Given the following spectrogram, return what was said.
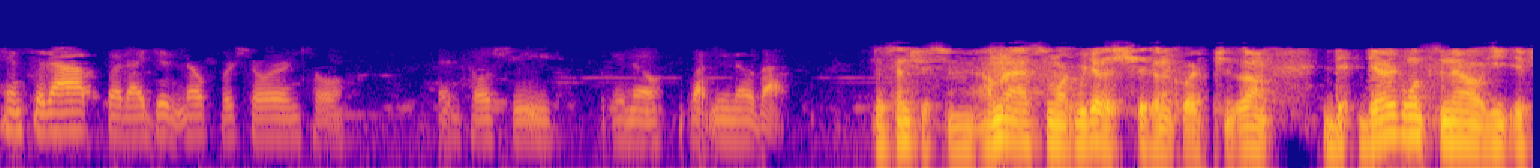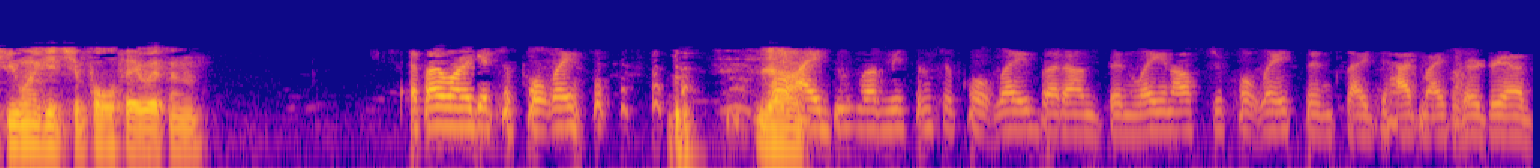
hinted at, but I didn't know for sure until until she, you know, let me know that. That's interesting. I'm gonna ask some more. We got a shit ton of questions. Um, D- Derek wants to know if you want to get Chipotle with him. If I want to get Chipotle, well, I do love me some Chipotle, but I've been laying off Chipotle since I had my surgery. I've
